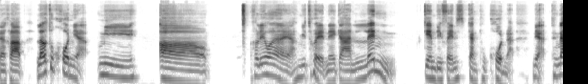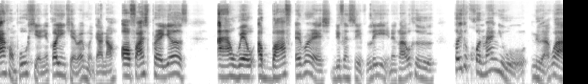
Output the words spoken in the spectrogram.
นะครับ แล้วทุกคนเนี่ยมีเอ่อเขาเรียกว่าอะไรอะ่ะมีเทรดในการเล่นเกมดีเฟนส์กันทุกคนอะ่ะเนี่ยทางด้านของผู้เขียนเนี่ยก็ยังเขียนไว้เหมือนกันเนาะ all fast players are well above average defensively นะครับก็คือเฮ้ยทุกคนแม่งอยู่เหนือกว่า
